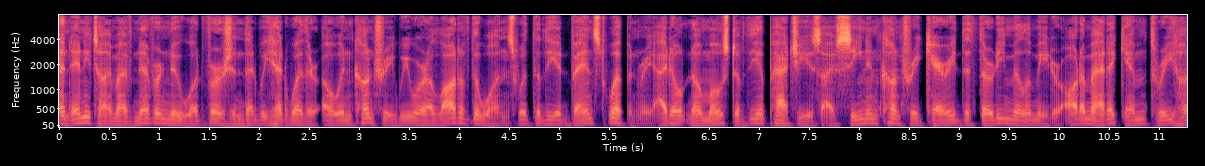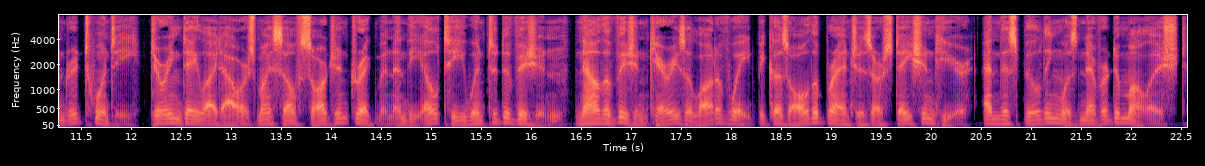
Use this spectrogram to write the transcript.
And anytime I've never knew what version that we had whether oh in country we were a lot of the ones with the, the advanced weaponry. I don't know most of the Apaches I've seen in country carried the 30mm automatic M320. During daylight hours myself Sergeant Dregman and the LT went to division. Now the vision carries a lot of weight because all the branches are stationed here and this building was never demolished.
